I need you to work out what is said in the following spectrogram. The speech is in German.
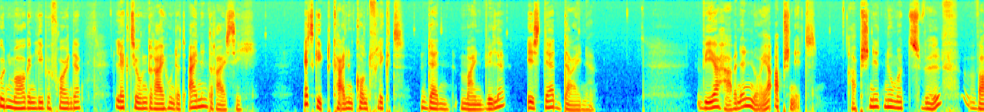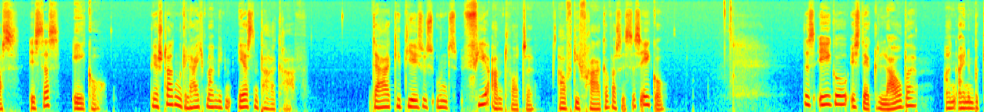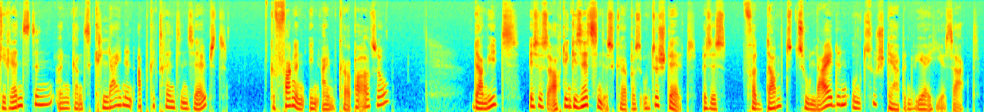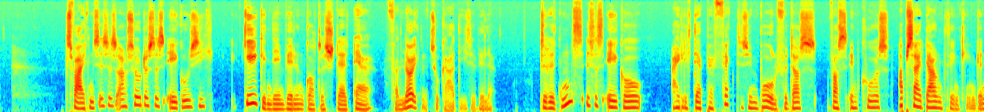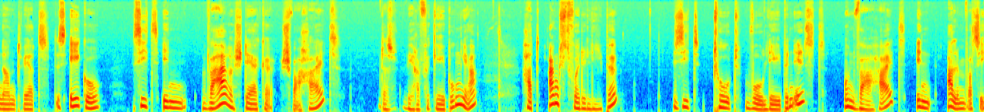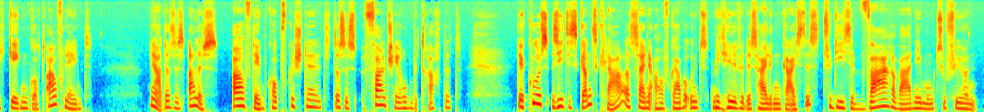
Guten Morgen, liebe Freunde. Lektion 331. Es gibt keinen Konflikt, denn mein Wille ist der deine. Wir haben einen neuen Abschnitt. Abschnitt Nummer 12. Was ist das Ego? Wir starten gleich mal mit dem ersten Paragraph. Da gibt Jesus uns vier Antworten auf die Frage, was ist das Ego? Das Ego ist der Glaube an einem begrenzten, einen ganz kleinen, abgetrennten Selbst, gefangen in einem Körper also. Damit ist es auch den Gesetzen des Körpers unterstellt. Es ist verdammt zu leiden und zu sterben, wie er hier sagt. Zweitens ist es auch so, dass das Ego sich gegen den Willen Gottes stellt. Er verleugnet sogar diese Wille. Drittens ist das Ego eigentlich der perfekte Symbol für das, was im Kurs Upside Down Thinking genannt wird. Das Ego sieht in wahre Stärke Schwachheit, das wäre Vergebung, ja, hat Angst vor der Liebe, sieht Tod, wo Leben ist, und Wahrheit in allem, was sich gegen Gott auflehnt. Ja, das ist alles auf den Kopf gestellt, das ist falsch herum betrachtet. Der Kurs sieht es ganz klar als seine Aufgabe, uns mit Hilfe des Heiligen Geistes zu dieser wahre Wahrnehmung zu führen,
